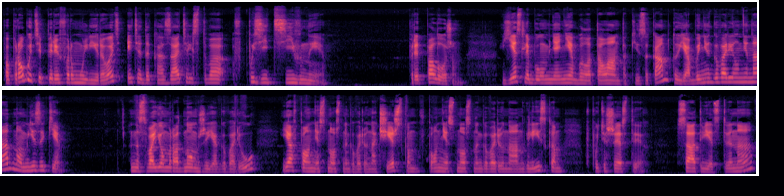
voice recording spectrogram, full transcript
попробуйте переформулировать эти доказательства в позитивные. Предположим, если бы у меня не было таланта к языкам, то я бы не говорил ни на одном языке. На своем родном же я говорю. Я вполне сносно говорю на чешском, вполне сносно говорю на английском в путешествиях. Соответственно,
